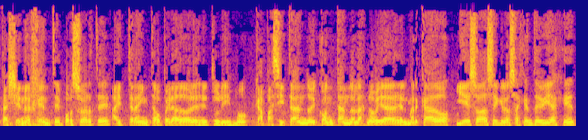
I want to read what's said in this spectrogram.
Está lleno de gente, por suerte, hay 30 operadores de turismo capacitando y contando las novedades del mercado y eso hace que los agentes de viaje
